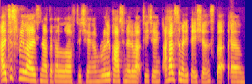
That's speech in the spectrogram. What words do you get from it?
I just realized now that I love teaching. I'm really passionate about teaching. I have so many patience but um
